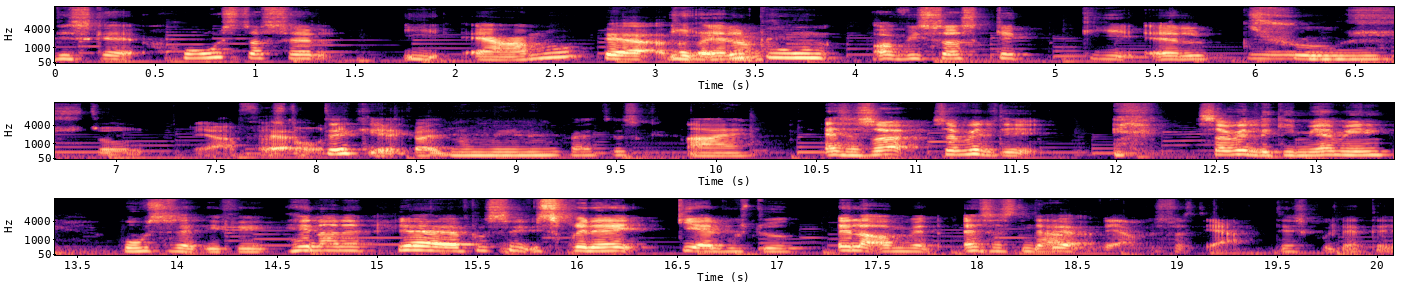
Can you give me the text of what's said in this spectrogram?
vi skal hoste os selv i ærmet, ja, i albuen, og vi så skal give albu True. stød. Jeg Ja, forstår det ikke giver ikke rigtig nogen mening, faktisk. Nej. Altså, så, så vil det så vil det give mere mening. Hoste sig selv i hænderne, Ja, ja, præcis. spritte af, give albustød. Eller omvendt. Altså sådan der, ja, Ja. ja, ja det er sgu lidt, det,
